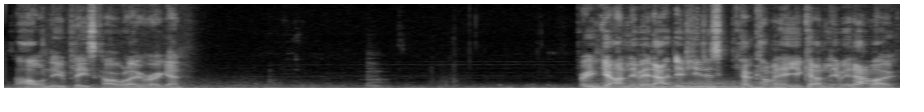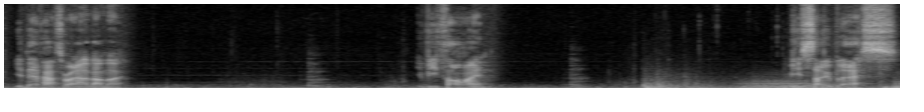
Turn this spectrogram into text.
It's a whole new police car all over again. Bro, you can get unlimited ammo. If you just kept coming here, you get unlimited ammo. You'd never have to run out of ammo. You'd be fine. You'd be so blessed.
